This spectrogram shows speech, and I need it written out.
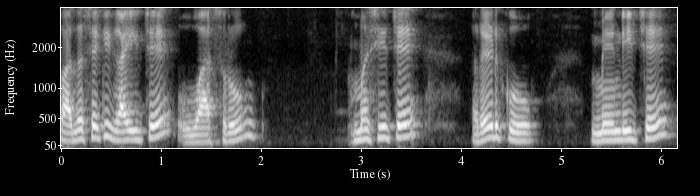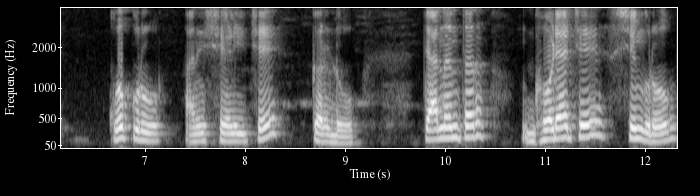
पा जसे की गाईचे वासरू म्हशीचे रेडकू मेंढीचे कोकरू आणि शेळीचे करडू. त्यानंतर घोड्याचे शिंगरू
